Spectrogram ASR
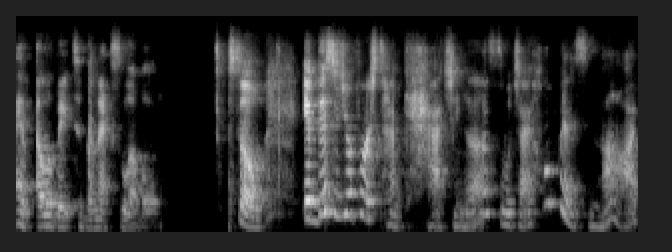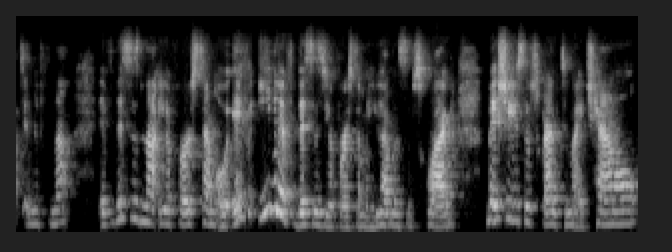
and elevate to the next level. So if this is your first time catching us which i hope it's not and if not if this is not your first time or if even if this is your first time and you haven't subscribed make sure you subscribe to my channel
